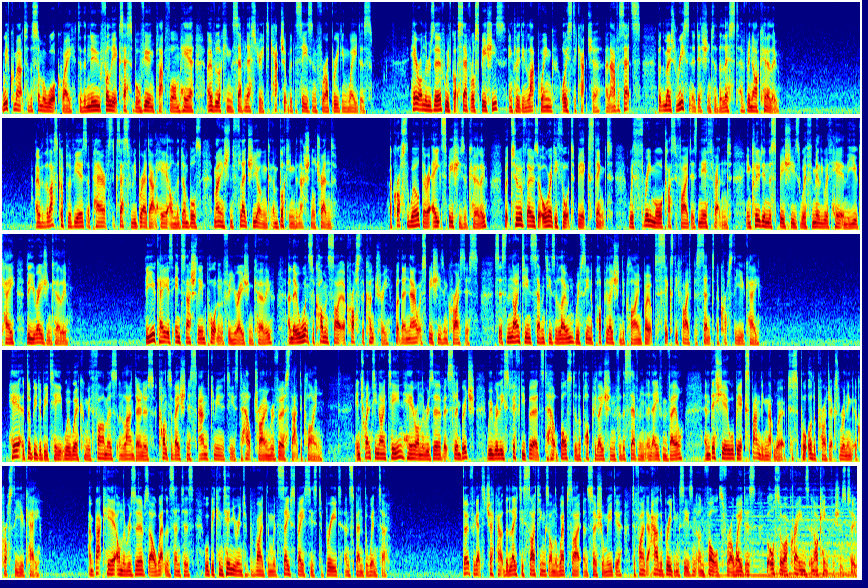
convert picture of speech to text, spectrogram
We've come out to the summer walkway to the new fully accessible viewing platform here overlooking the Severn Estuary to catch up with the season for our breeding waders. Here on the reserve we've got several species including lapwing, oystercatcher and avocets, but the most recent addition to the list have been our curlew. Over the last couple of years, a pair have successfully bred out here on the Dumbles, managed to fledge young and bucking the national trend. Across the world, there are eight species of curlew, but two of those are already thought to be extinct, with three more classified as near threatened, including the species we're familiar with here in the UK, the Eurasian curlew. The UK is internationally important for Eurasian curlew, and they were once a common sight across the country, but they're now a species in crisis. Since the 1970s alone, we've seen a population decline by up to 65% across the UK. Here at WWT, we're working with farmers and landowners, conservationists and communities to help try and reverse that decline. In 2019, here on the reserve at Slimbridge, we released 50 birds to help bolster the population for the Severn and Avon Vale, and this year we'll be expanding that work to support other projects running across the UK. And back here on the reserves, our wetland centres, we'll be continuing to provide them with safe spaces to breed and spend the winter. Don't forget to check out the latest sightings on the website and social media to find out how the breeding season unfolds for our waders, but also our cranes and our kingfishers too.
